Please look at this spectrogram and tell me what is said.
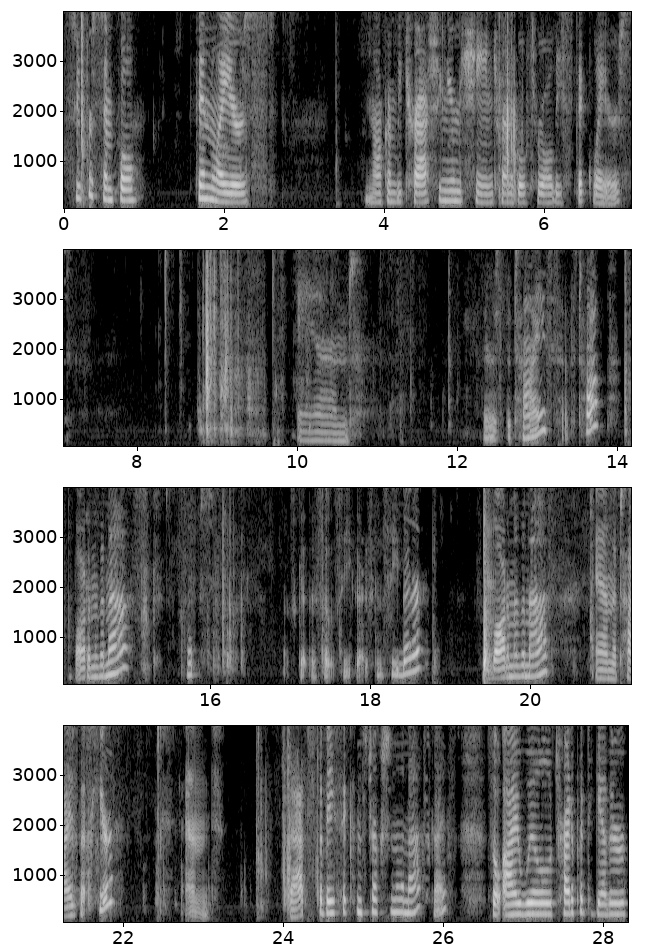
Super simple, thin layers. Not going to be trashing your machine trying to go through all these thick layers. And there's the ties at the top, bottom of the mask. Oops, let's get this out so you guys can see better. So the bottom of the mask and the ties up here. And that's the basic construction of the mask, guys. So I will try to put together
